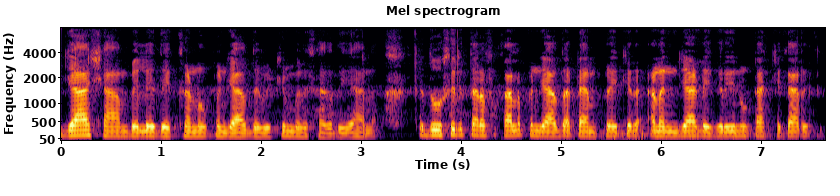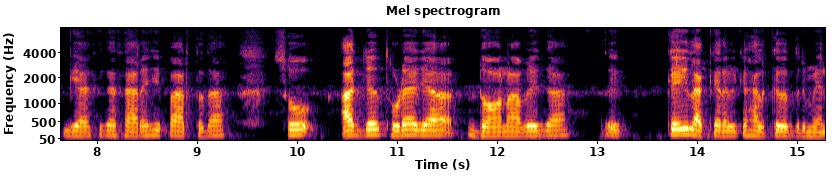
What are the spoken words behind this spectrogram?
ਜਾਂ ਸ਼ਾਮ ਵੇਲੇ ਦੇਖਣ ਨੂੰ ਪੰਜਾਬ ਦੇ ਵਿੱਚ ਮਿਲ ਸਕਦੀਆਂ ਹਨ। ਤੇ ਦੂਸਰੀ ਤਰਫ ਕੱਲ ਪੰਜਾਬ ਦਾ ਟੈਂਪਰੇਚਰ 49 ਡਿਗਰੀ ਨੂੰ ਟੱਚ ਕਰ ਗਿਆ ਸੀਗਾ। ਸਾਰੇ ਹੀ ਭਾਰਤ ਦਾ ਸੋ ਅੱਜ ਥੋੜ੍ਹਾ ਜਿਹਾ ਡਾਊਨ ਆਵੇਗਾ ਅਤੇ ਕਈ ਇਲਾਕਿਆਂ ਦੇ ਵਿੱਚ ਹਲਕੇ ਤੋਂ ਦਰਮਿਆਨੇ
